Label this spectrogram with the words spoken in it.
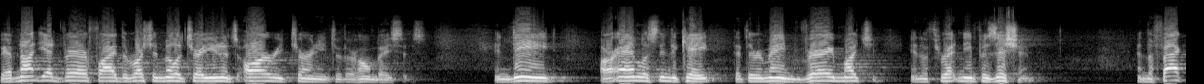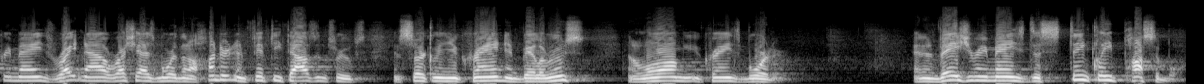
We have not yet verified the Russian military units are returning to their home bases. Indeed, our analysts indicate that they remain very much in a threatening position. And the fact remains right now, Russia has more than 150,000 troops encircling Ukraine and Belarus and along Ukraine's border. An invasion remains distinctly possible.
